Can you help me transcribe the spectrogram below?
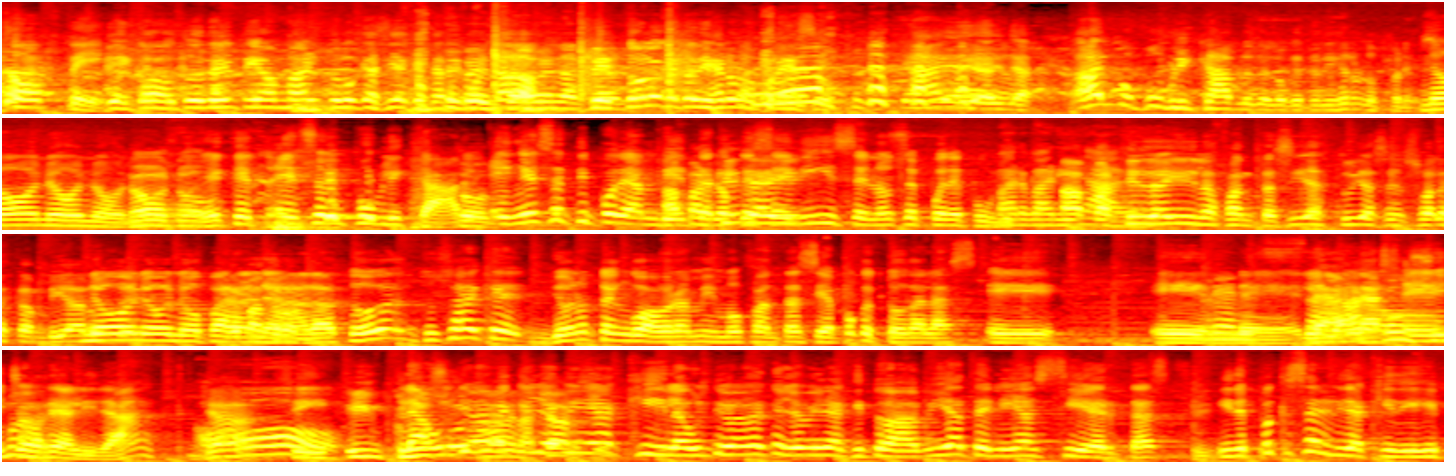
tope. Que cuando tú te sentías mal, tú lo que hacías es que te Pensaba en la recordabas de todo lo que te dijeron los presos. Ay, ay, ay. Algo publicable de lo que te dijeron los presos. No, no, no, no, No. Es que eso es publicable. En ese tipo de ambiente lo que se ahí- dice no se puede publicar. Barbaridad. A partir de ahí, las fantasías tuyas sensuales cambiaron. No, de- no, no, para patrón. Tú sabes que yo no tengo ahora mismo fantasía porque todas las, eh, eh, Realizadas. la- Las las he hecho realidad. Ya. Oh. Sí. La última la vez que yo vine aquí, la última vez que yo vine aquí todavía tenía ciertas. Sí. Y después que salí de aquí dije,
